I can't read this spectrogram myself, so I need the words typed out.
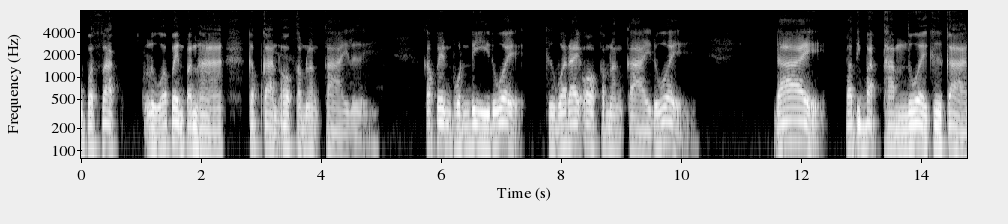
อุปสรรคหรือว่าเป็นปัญหากับการออกกำลังกายเลย ก็เป็นผลดีด้วย คือว่าได้ออกกำลังกายด้วย ได้ ปฏิบัติธรรมด้วยคือการ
